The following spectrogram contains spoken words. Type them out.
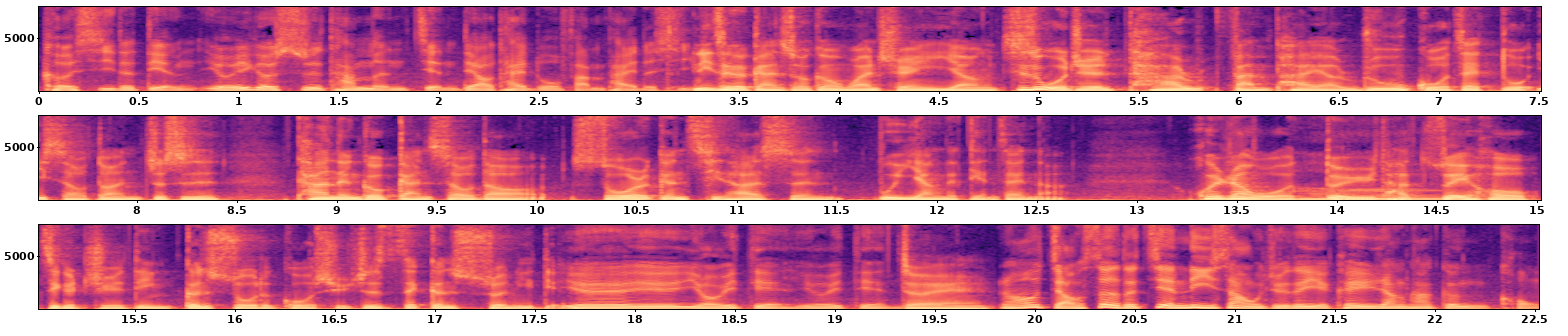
可惜的点，有一个是他们剪掉太多反派的戏。你这个感受跟我完全一样。其实我觉得他反派啊，如果再多一小段，就是他能够感受到索尔跟其他的神不一样的点在哪，会让我对于他最后这个决定更说得过去，就是再更顺一点。也也有一点，有一点。对，然后角色的建立上，我觉得也可以让他更恐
